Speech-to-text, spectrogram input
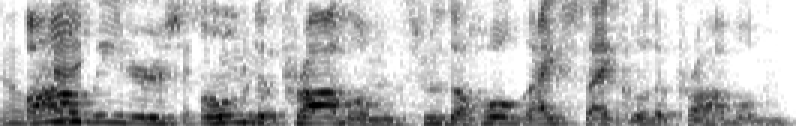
Okay. All leaders own the problem through the whole life cycle of the problem.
